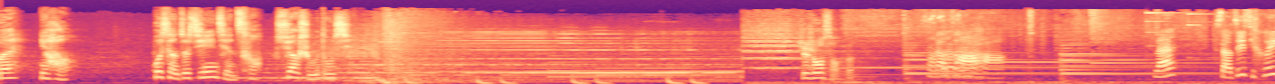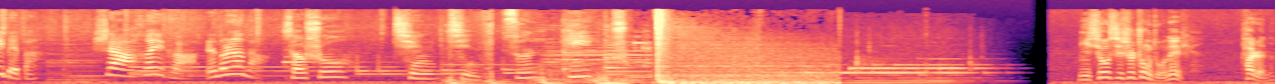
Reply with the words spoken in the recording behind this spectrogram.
喂，你好，我想做基因检测，需要什么东西？这是我嫂子。嫂子好。来，嫂子一起喝一杯吧。是啊，喝一个，人多热闹。小叔，请谨遵医嘱。你休息室中毒那天，他人呢？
